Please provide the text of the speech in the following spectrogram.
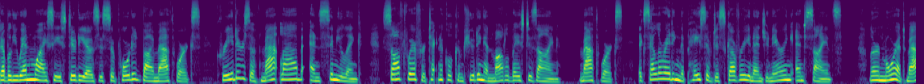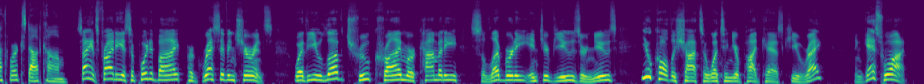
WNYC Studios is supported by MathWorks, creators of MATLAB and Simulink, software for technical computing and model based design. MathWorks, accelerating the pace of discovery in engineering and science. Learn more at mathworks.com. Science Friday is supported by Progressive Insurance. Whether you love true crime or comedy, celebrity interviews or news, you call the shots on what's in your podcast queue, right? And guess what?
